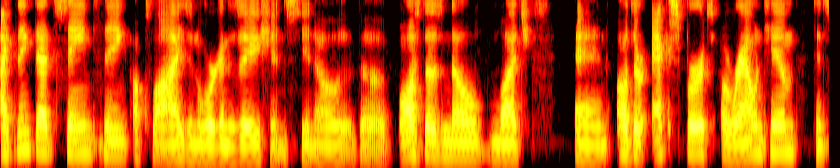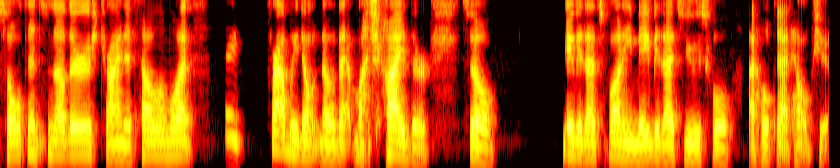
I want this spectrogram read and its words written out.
I think that same thing applies in organizations. You know, the boss doesn't know much, and other experts around him, consultants and others, trying to tell him what they probably don't know that much either. So maybe that's funny, maybe that's useful. I hope that helps you.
